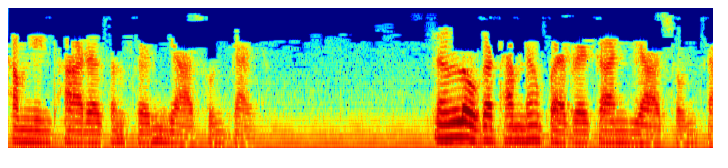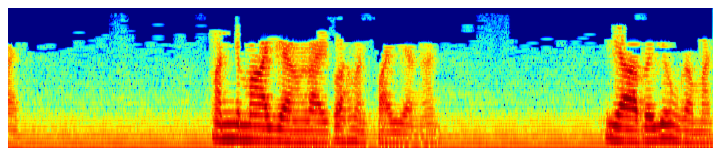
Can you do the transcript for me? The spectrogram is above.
คำนินทาและสังเสริญอย่าสนใจเรื่องโลกธรรมทั้งแปดรายการอย่าสนใจ มันจะมาอย่างไรก็ให้มันไปอย่างนั้น อย่าไปยุ่งกับมัน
